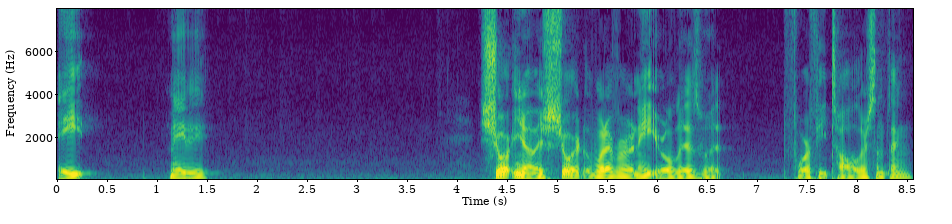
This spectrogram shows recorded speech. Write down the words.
eight, maybe. Short, you know, it's short, whatever an eight year old is, what, four feet tall or something.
